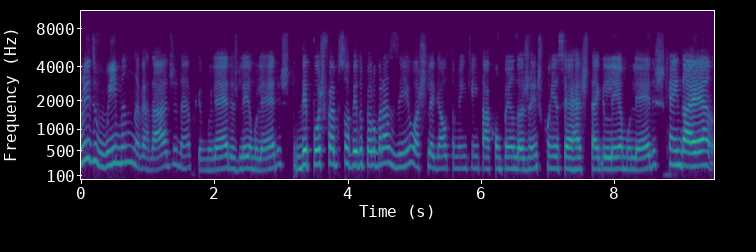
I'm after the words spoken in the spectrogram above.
Read Women, na verdade, né, porque mulheres, leia mulheres, depois foi absorvido pelo Brasil, acho legal também quem está acompanhando a gente conhecer a hashtag Leia Mulheres, que ainda é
